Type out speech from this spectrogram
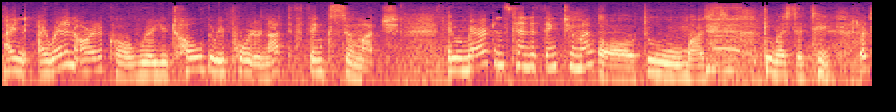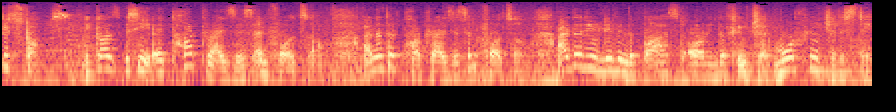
I, I read an article where you told the reporter not to think so much. Do Americans tend to think too much? Oh, too much, too much to think. But it stops because you see, a thought rises and falls off. Another thought rises and falls off. Either you live in the past or in the future, more futuristic.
